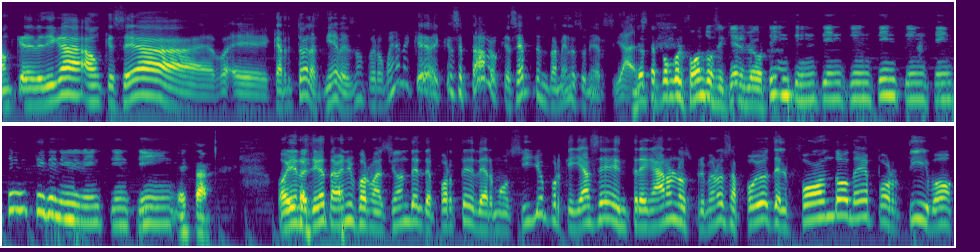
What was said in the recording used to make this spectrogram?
aunque me diga, aunque sea eh, carrito de las nieves, ¿no? Pero bueno, hay que, hay que aceptarlo, que acepten también las universidades. Yo te pongo el fondo si quieres, luego tin, tin, tin, tin, tin, tin, tin, tin, tin, tin, tin, está. Oye, nos llega también información del deporte de Hermosillo porque ya se entregaron los primeros apoyos del Fondo Deportivo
